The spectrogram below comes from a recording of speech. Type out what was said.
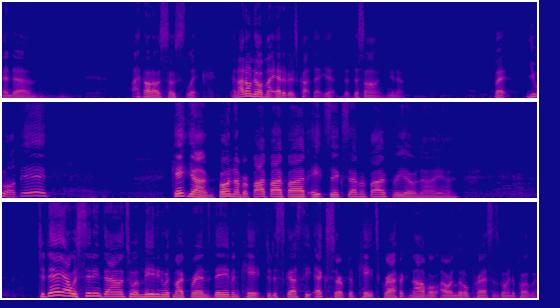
And um, I thought I was so slick. And I don't know if my editors caught that yet, the, the song, you know. But you all did. Kate Young, phone number 555 867 5309. Today, I was sitting down to a meeting with my friends Dave and Kate to discuss the excerpt of Kate's graphic novel our little press is going to publish.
